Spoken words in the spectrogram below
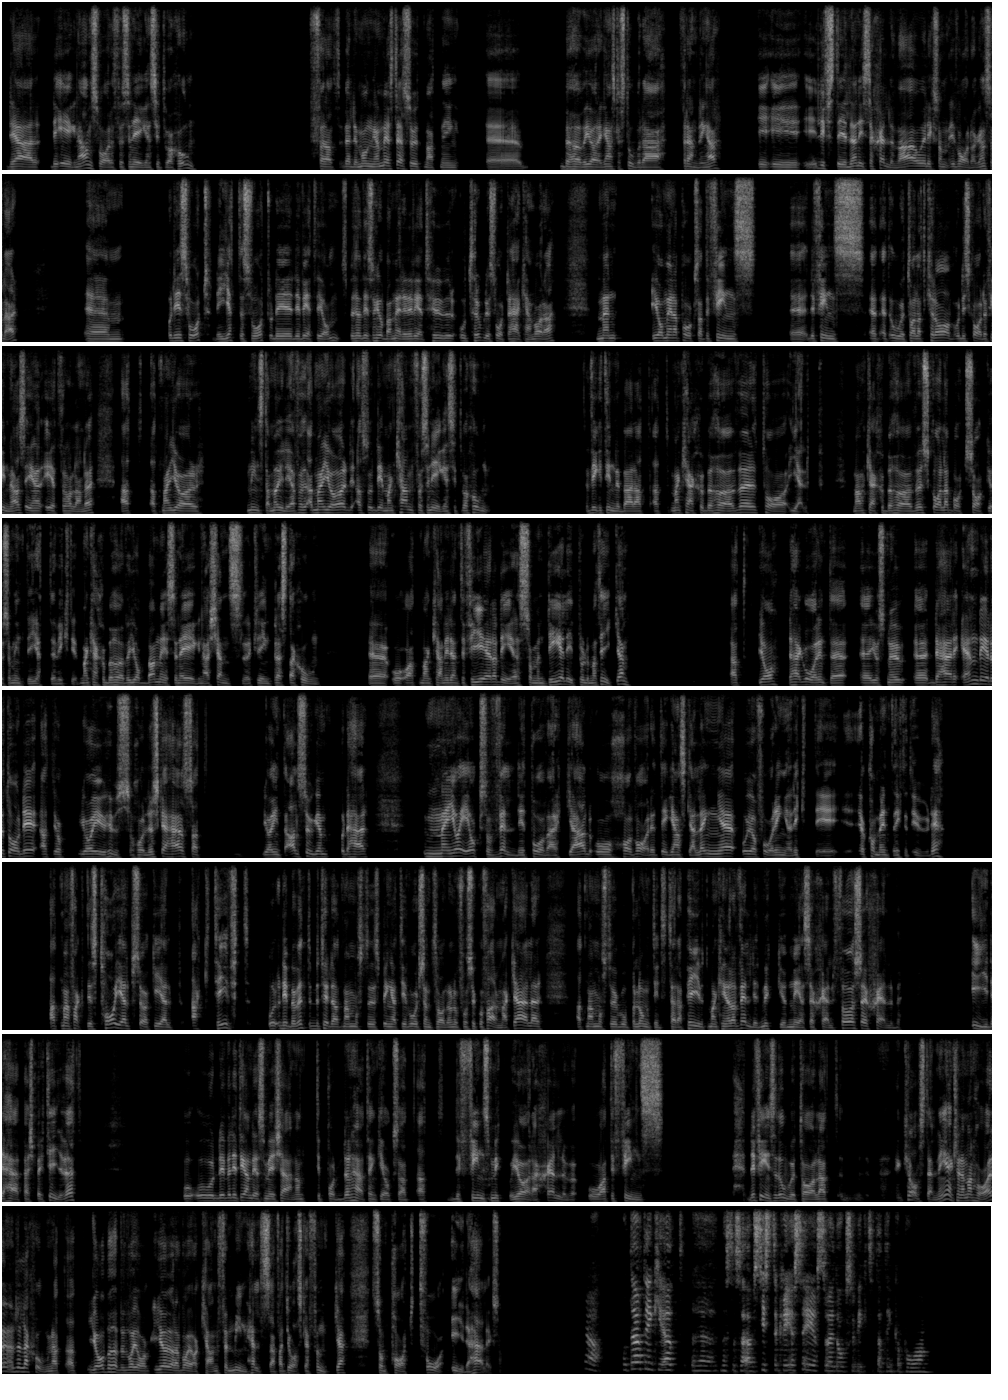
Det är det egna ansvaret för sin egen situation. För att väldigt många med stress och utmattning eh, behöver göra ganska stora förändringar i, i, i, livsstilen, i sig själva och i, liksom, i vardagen. Sådär. Um, och det är svårt. Det är jättesvårt och det, det, vet vi om. Speciellt vi som jobbar med det. Vi vet hur otroligt svårt det här kan vara. Men jag menar på också att det finns eh, det finns ett, ett outtalat krav och det ska det finnas i, i ett förhållande. Att, att man gör minsta möjliga. För att man gör alltså det man kan för sin egen situation. Vilket innebär att, att man kanske behöver ta hjälp. Man kanske behöver skala bort saker som inte är jätteviktigt. Man kanske behöver jobba med sina egna känslor kring prestation eh, och att man kan identifiera det som en del i problematiken. Att ja, det här går inte eh, just nu. Eh, det här är en del av det. Att jag, jag är ju hushållerska här så att jag är inte alls sugen på det här. Men jag är också väldigt påverkad och har varit det ganska länge och jag får ingen riktig, jag kommer inte riktigt ur det. Att man faktiskt tar hjälp, söker hjälp aktivt. Och det behöver inte betyda att man måste springa till vårdcentralen och få psykofarmaka eller att man måste gå på långtidsterapi. Utan man kan göra väldigt mycket med sig själv, för sig själv i det här perspektivet. Och, och, Det är väl lite grann det som är kärnan till podden här, tänker jag också. Att, att det finns mycket att göra själv och att det finns, det finns ett outtalat kravställning egentligen när man har en relation. Att, att jag behöver vad jag, göra vad jag kan för min hälsa för att jag ska funka som part två i det här. Liksom. Ja, och där tänker jag att eh, nästan så här, sista grejen jag säger så är det också viktigt att tänka på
